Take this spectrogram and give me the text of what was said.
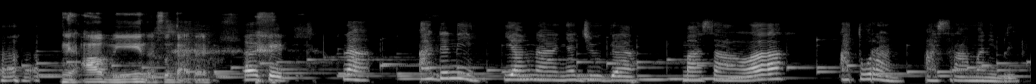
ya amin, langsung kak Oke, okay. nah ada nih yang nanya juga masalah aturan asrama nih Bli.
